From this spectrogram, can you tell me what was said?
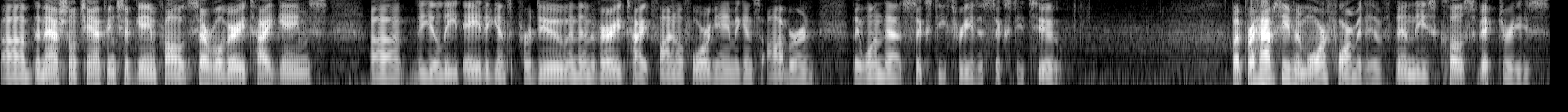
Um, the national championship game followed several very tight games. Uh, the Elite Eight against Purdue, and then a very tight Final Four game against Auburn. They won that 63 to 62. But perhaps even more formative than these close victories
